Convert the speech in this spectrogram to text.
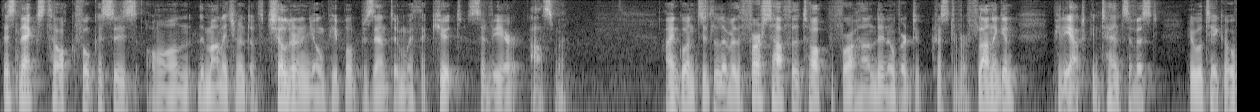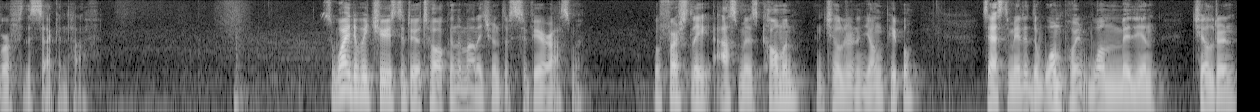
This next talk focuses on the management of children and young people presenting with acute severe asthma. I'm going to deliver the first half of the talk before I hand in over to Christopher Flanagan, paediatric intensivist, who will take over for the second half. So, why do we choose to do a talk on the management of severe asthma? Well, firstly, asthma is common in children and young people. It's estimated that 1.1 million children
